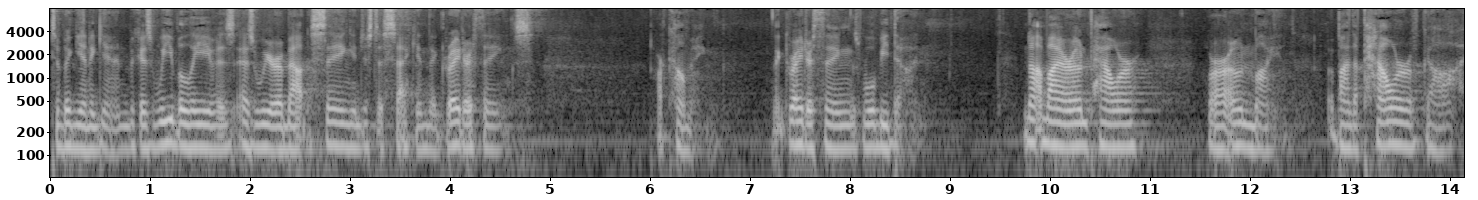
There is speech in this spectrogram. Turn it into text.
to begin again because we believe, as, as we are about to sing in just a second, that greater things are coming, that greater things will be done. Not by our own power or our own might, but by the power of God,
